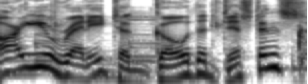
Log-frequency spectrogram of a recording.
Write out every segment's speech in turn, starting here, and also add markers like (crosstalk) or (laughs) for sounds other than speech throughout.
Are you ready to go the distance?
